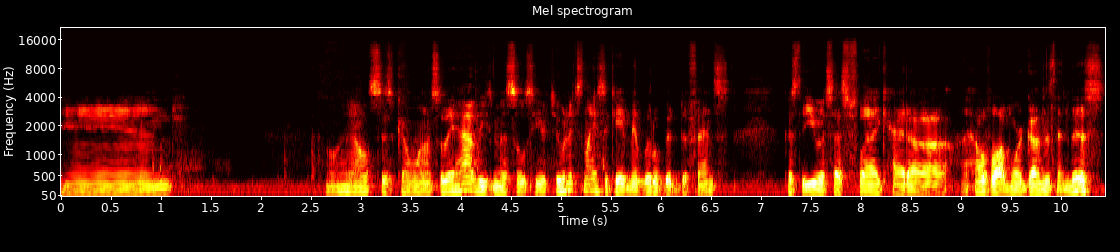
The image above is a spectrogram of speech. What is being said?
And what else is going on? So they have these missiles here too, and it's nice it gave me a little bit of defense because the USS Flagg had uh, a hell of a lot more guns than this.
